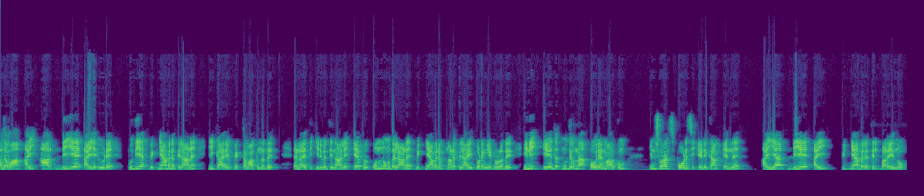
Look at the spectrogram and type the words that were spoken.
അഥവാ ഐ ആർ ഡി എ ഐയുടെ പുതിയ വിജ്ഞാപനത്തിലാണ് ഈ കാര്യം വ്യക്തമാക്കുന്നത്. രണ്ടായിരത്തി ഇരുപത്തിനാല് ഏപ്രിൽ ഒന്ന് മുതലാണ് വിജ്ഞാപനം നടപ്പിലായി തുടങ്ങിയിട്ടുള്ളത്. ഇനി ഏത് മുതിർന്ന പൗരന്മാർക്കും ഇൻഷുറൻസ് പോളിസി എടുക്കാം എന്ന് I R D A I വിജ്ഞാപനത്തിൽ പറയുന്നു.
